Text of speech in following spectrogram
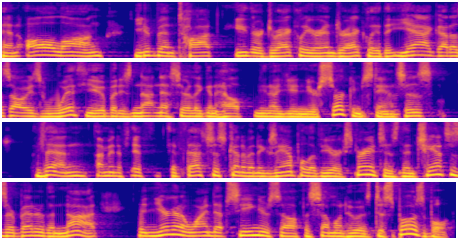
And all along you've been taught either directly or indirectly that yeah god is always with you but he's not necessarily going to help you know you in your circumstances. Then i mean if, if if that's just kind of an example of your experiences then chances are better than not then you're going to wind up seeing yourself as someone who is disposable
